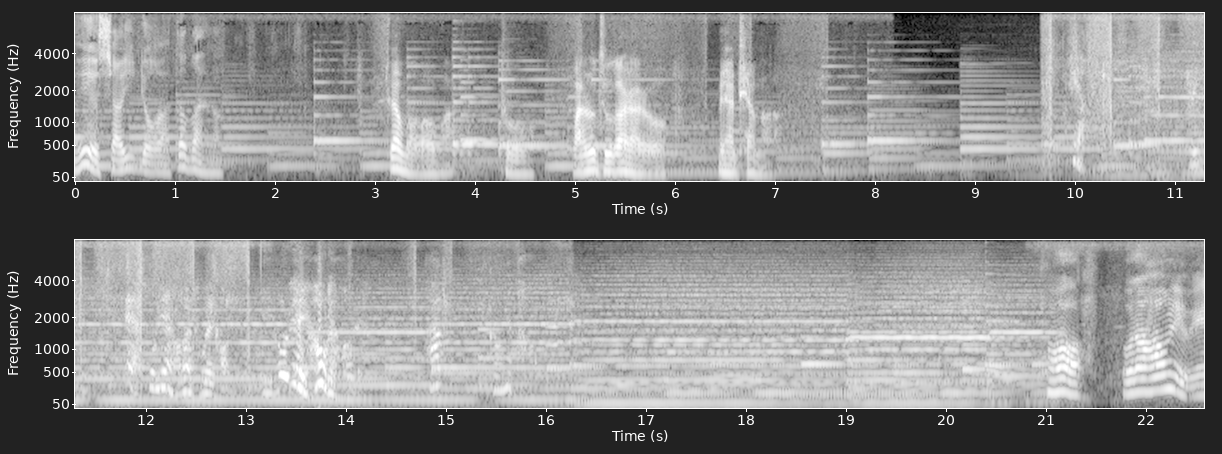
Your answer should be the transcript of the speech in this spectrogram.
ငွေကိုဆရာကြီးပြောတာတော့ပါတော့ကြွမှာပါဘာသူဘာလို့သူကားတာတော့မရထက်မှာဟဲ့အဲ့ကိုမြန်အောင်ထွက်ခေါ်ဒီဟုတ်တယ်ဟုတ်တယ်ဟုတ်တယ်ဟာကောင်းနေပါ ဟောဟိုတော့ဟောင်းနေပဲ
